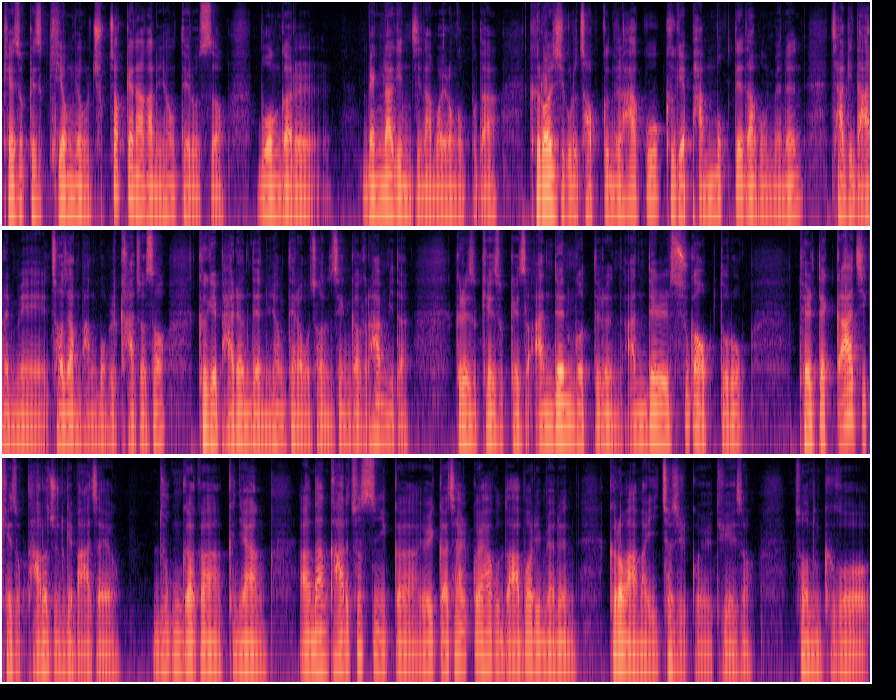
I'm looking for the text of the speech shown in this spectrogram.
계속해서 기억력을 축적해 나가는 형태로서 무언가를 맥락인지나 뭐 이런 것보다 그런 식으로 접근을 하고 그게 반복되다 보면은 자기 나름의 저장 방법을 가져서 그게 발현되는 형태라고 저는 생각을 합니다. 그래서 계속해서 안 되는 것들은 안 될 수가 없도록 될 때까지 계속 다뤄주는 게 맞아요. 누군가가 그냥 아 난 가르쳤으니까 여기까지 할 거야 하고 놔버리면은 그럼 아마 잊혀질 거예요 뒤에서 저는 그거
